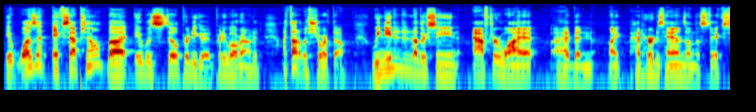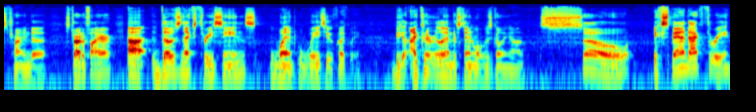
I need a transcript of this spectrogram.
It wasn't exceptional, but it was still pretty good, pretty well rounded. I thought it was short though. We needed another scene after Wyatt had been, like, had hurt his hands on the sticks trying to start a fire. Uh, those next three scenes went way too quickly because I couldn't really understand what was going on. So, expand Act 3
